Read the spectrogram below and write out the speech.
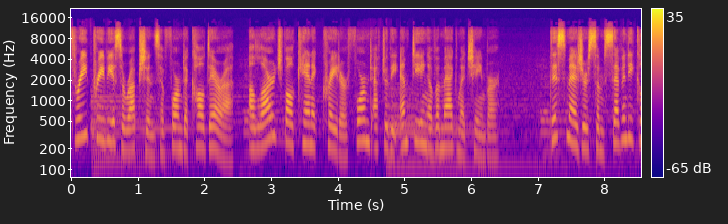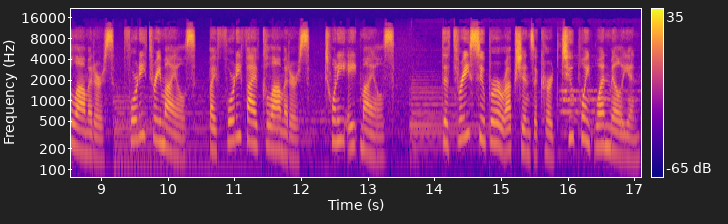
Three previous eruptions have formed a caldera, a large volcanic crater formed after the emptying of a magma chamber. This measures some 70 kilometers, 43 miles, by 45 kilometers, 28 miles. The three super eruptions occurred 2.1 million,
